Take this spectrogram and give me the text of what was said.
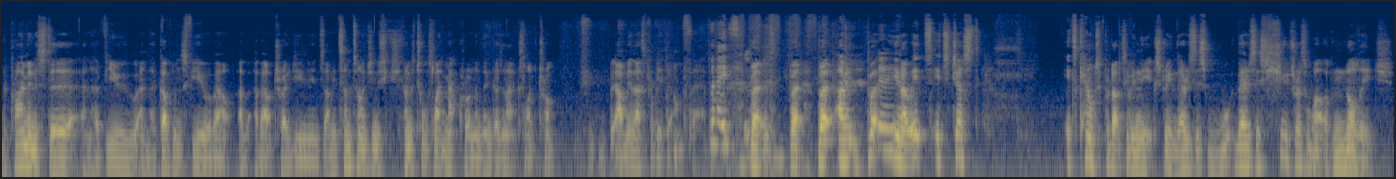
The prime minister and her view, and the government's view about about trade unions. I mean, sometimes you know she, she kind of talks like Macron and then goes and acts like Trump. I mean, that's probably a bit unfair. But but but, but I mean, but you know, it's it's just it's counterproductive in the extreme. There is this there is this huge reservoir of knowledge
